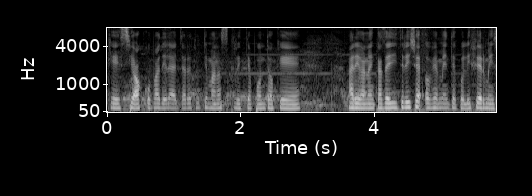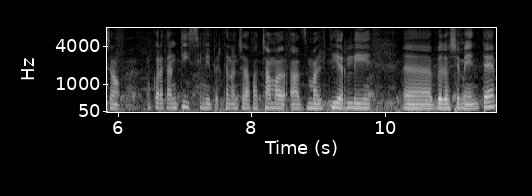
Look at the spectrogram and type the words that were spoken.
che si occupa di leggere tutti i manoscritti appunto che arrivano in casa editrice, ovviamente quelli fermi sono ancora tantissimi perché non ce la facciamo a, a smaltirli eh, velocemente.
